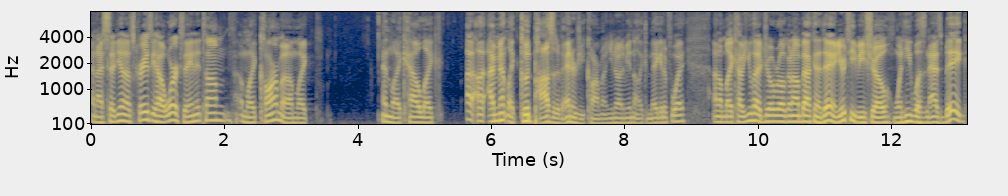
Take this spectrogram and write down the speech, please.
And I said, "Yeah, that's crazy how it works, ain't it, Tom?" I'm like, "Karma." I'm like, and like how like I, I meant like good positive energy karma. You know what I mean? Not like a negative way. And I'm like how you had Joe Rogan on back in the day on your TV show when he wasn't as big,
